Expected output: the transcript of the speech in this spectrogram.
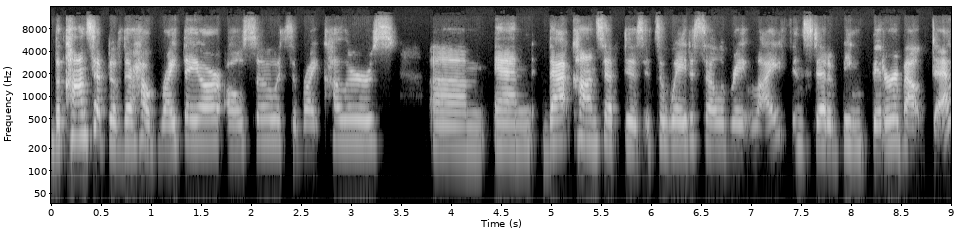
The concept of their how bright they are, also, it's the bright colors. Um, and that concept is it's a way to celebrate life instead of being bitter about death.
